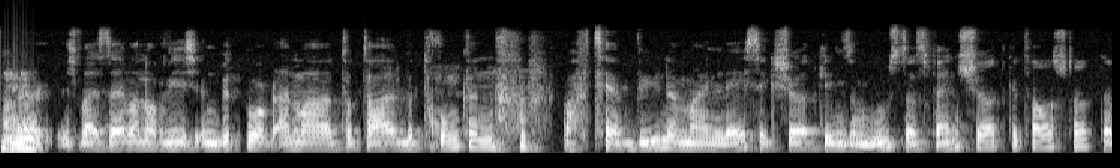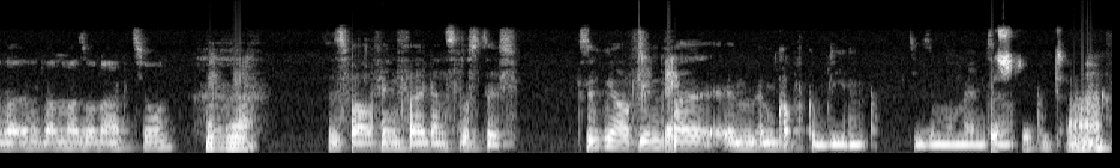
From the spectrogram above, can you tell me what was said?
Mhm. Äh, ich weiß selber noch, wie ich in Bitburg einmal total betrunken auf der Bühne mein LASIK-Shirt gegen so ein Roosters-Fan-Shirt getauscht habe. Da war irgendwann mal so eine Aktion. Ja. Das war auf jeden Fall ganz lustig. Sind mir auf jeden ja. Fall im, im Kopf geblieben, diese Momente. Das stimmt, ja.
